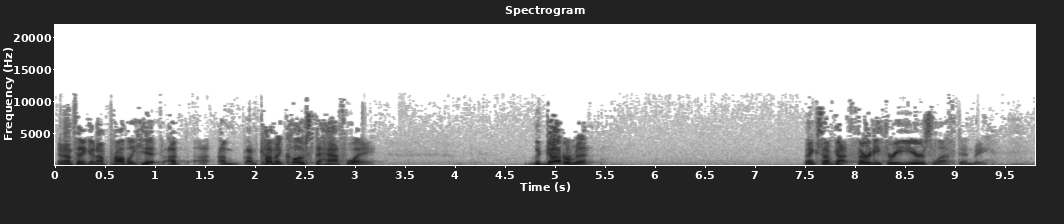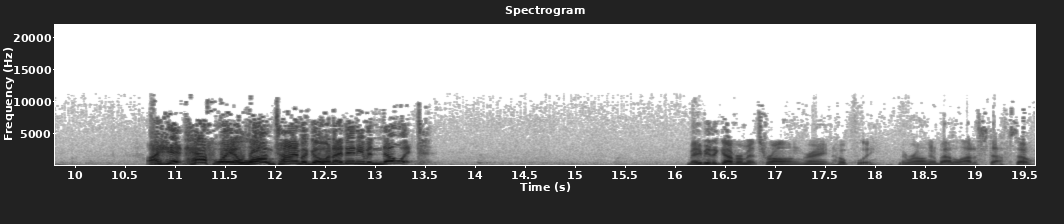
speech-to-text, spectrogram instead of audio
And I'm thinking, I'm probably hit, I, I'm, I'm coming close to halfway. The government thinks I've got 33 years left in me. I hit halfway a long time ago and I didn't even know it. Maybe the government's wrong, right? Hopefully. They're wrong about a lot of stuff. So,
